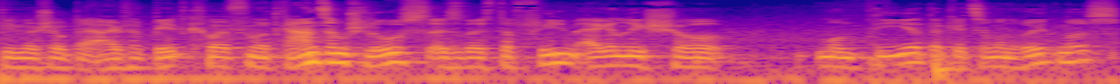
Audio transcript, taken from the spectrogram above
die mir schon bei Alphabet geholfen hat. Ganz am Schluss, also da ist der Film eigentlich schon montiert, da geht es um einen Rhythmus.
